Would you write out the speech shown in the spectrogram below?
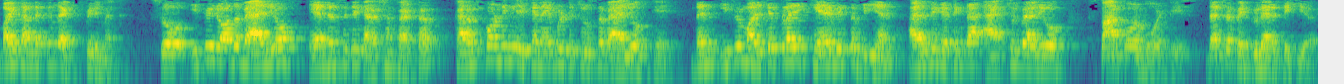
by conducting the experiment. So, if you know the value of air density correction factor, correspondingly you can able to choose the value of K. Then, if you multiply K with the Vn, I will be getting the actual value of spark or voltage. That's a peculiarity here.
